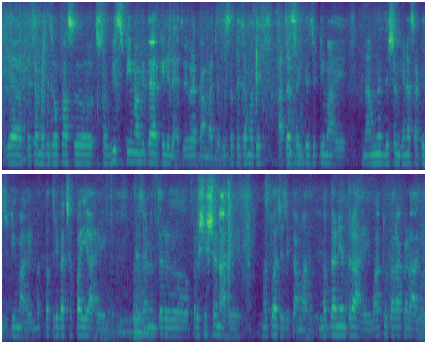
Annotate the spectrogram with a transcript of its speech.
सगळ्या त्याच्यामध्ये जवळपास सव्वीस टीम आम्ही तयार केलेल्या आहेत वेगळ्या कामाच्या. जसं त्याच्यामध्ये आचारसंहितेची टीम आहे नामनिर्देशन घेण्यासाठीची टीम आहे मतपत्रिका छपाई आहे त्याच्यानंतर प्रशिक्षण आहे महत्त्वाचे जे काम आहेत मतदान यंत्र आहे वाहतूक आराखडा आहे.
